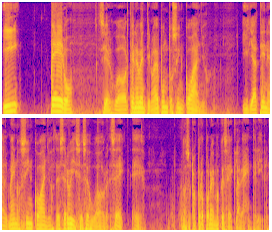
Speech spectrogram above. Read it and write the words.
Y pero si el jugador tiene 29.5 años y ya tiene al menos 5 años de servicio, ese jugador se, eh, nosotros proponemos que se declare agente libre.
